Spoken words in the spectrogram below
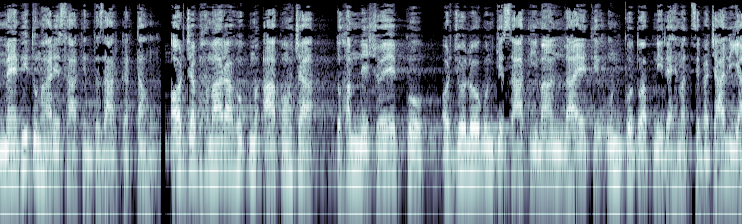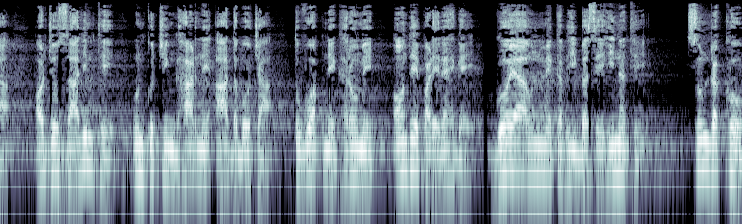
میں بھی تمہارے ساتھ انتظار کرتا ہوں۔ اور جب ہمارا حکم آ پہنچا تو ہم نے شعیب کو اور جو لوگ ان کے ساتھ ایمان لائے تھے ان کو تو اپنی رحمت سے بچا لیا۔ اور جو ظالم تھے ان کو چنگھاڑ نے آ دبوچا تو وہ اپنے گھروں میں اوندے پڑے رہ گئے۔ گویا ان میں کبھی بسے ہی نہ تھے۔ سن رکھو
